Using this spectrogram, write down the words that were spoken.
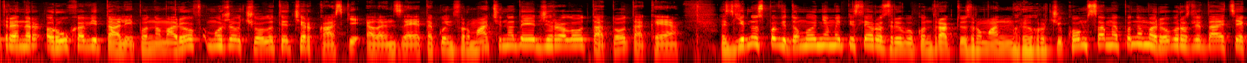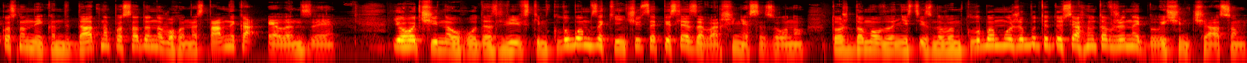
тренер руха Віталій Пономарьов може очолити Черкаський ЛНЗ. Таку інформацію надає джерело та то таке. Згідно з повідомленнями, після розриву контракту з Романом Григорчуком, саме Пономарьов розглядається як основний кандидат на посаду нового наставника ЛНЗ. Його чинна угода з львівським клубом закінчується після завершення сезону, тож домовленість із новим клубом може бути досягнута вже найближчим часом.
